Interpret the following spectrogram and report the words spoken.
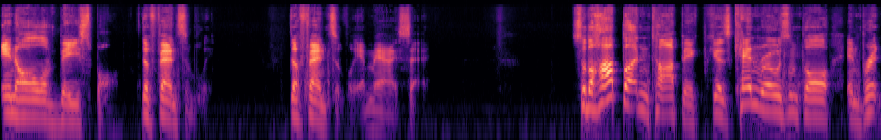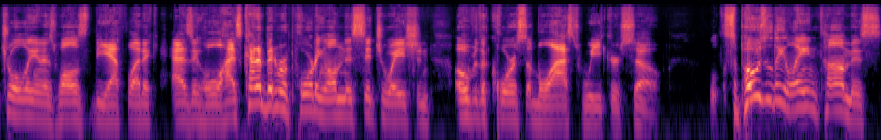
in all of baseball defensively. Defensively, may I say. So the hot button topic, because Ken Rosenthal and Britt Ghiroli, as well as the Athletic as a whole, has kind of been reporting on this situation over the course of the last week or so. Supposedly, Lane Thomas,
